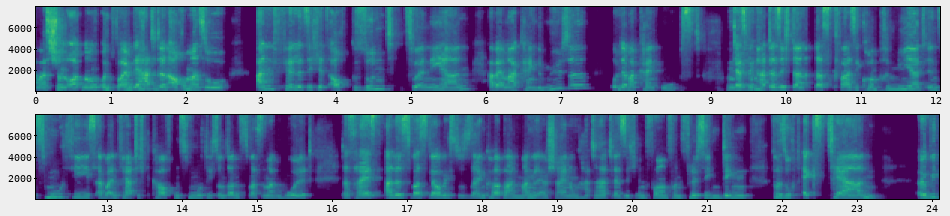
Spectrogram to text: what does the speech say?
Aber es ist schon in Ordnung. Und vor allem, der hatte dann auch immer so Anfälle, sich jetzt auch gesund zu ernähren. Aber er mag kein Gemüse und er mag kein Obst. Und deswegen hat er sich dann das quasi komprimiert in Smoothies, aber in fertig gekauften Smoothies und sonst was immer geholt. Das heißt, alles, was, glaube ich, so sein Körper an Mangelerscheinungen hatte, hat er sich in Form von flüssigen Dingen versucht, extern irgendwie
